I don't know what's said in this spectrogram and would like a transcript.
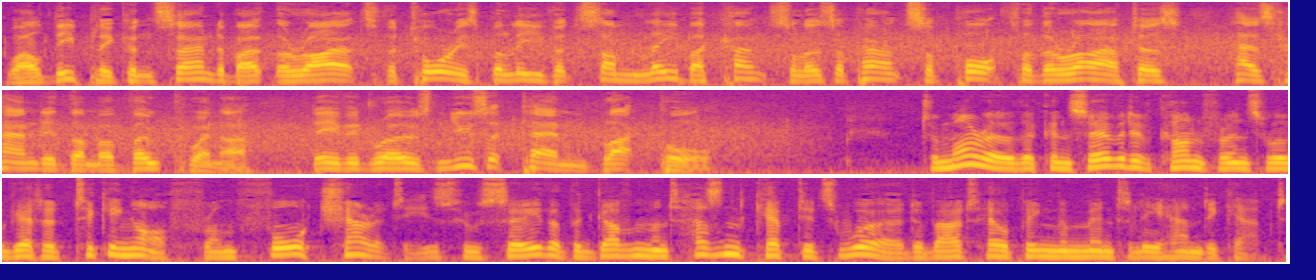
While deeply concerned about the riots, the Tories believe that some Labour councillors' apparent support for the rioters has handed them a vote winner. David Rose, News at 10, Blackpool. Tomorrow, the Conservative Conference will get a ticking off from four charities who say that the government hasn't kept its word about helping the mentally handicapped.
